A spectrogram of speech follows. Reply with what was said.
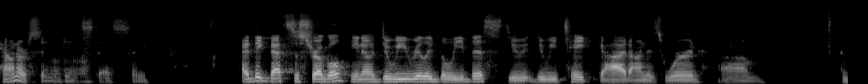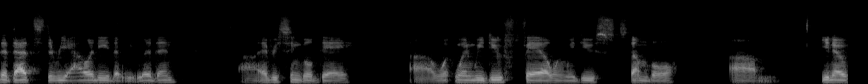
count our sin uh-huh. against us. And I think that's the struggle. You know, do we really believe this? Do do we take God on His word? Um, that that's the reality that we live in uh, every single day uh, when we do fail, when we do stumble. Um, you know,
